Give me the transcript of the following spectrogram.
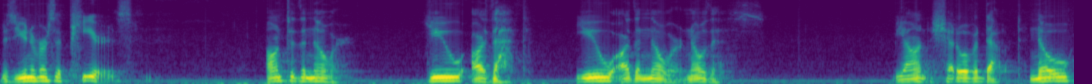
This universe appears onto the knower. You are that. You are the knower. Know this. Beyond a shadow of a doubt. Know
